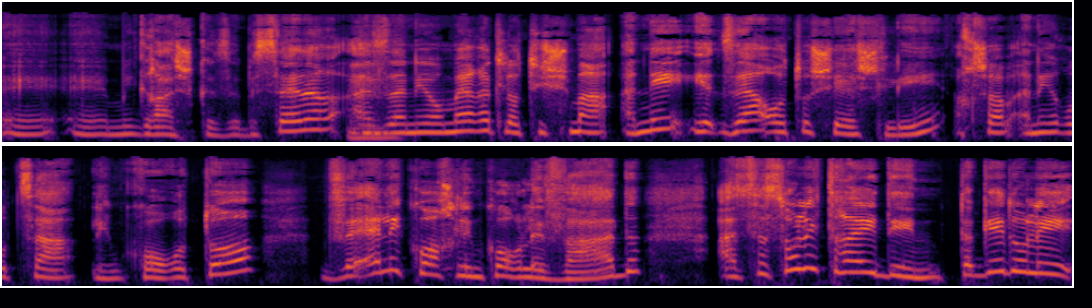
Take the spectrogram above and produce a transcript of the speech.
אה, אה, מגרש כזה, בסדר? Mm. אז אני אומרת לו, תשמע, אני, זה האוטו שיש לי, עכשיו אני רוצה למכור אותו, ואין לי כוח למכור לבד, אז תעשו לי trade-in, תגידו לי,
